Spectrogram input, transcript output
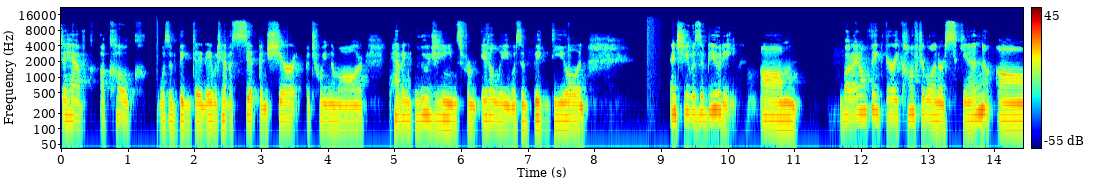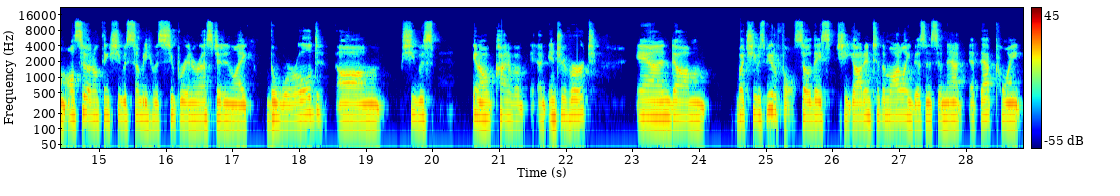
to have a Coke was a big day. They would have a sip and share it between them all, or having blue jeans from Italy was a big deal, and and she was a beauty. Um, but I don't think very comfortable in her skin. Um, also, I don't think she was somebody who was super interested in like the world. Um, she was, you know, kind of a, an introvert, and um, but she was beautiful. So they she got into the modeling business, and that at that point,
